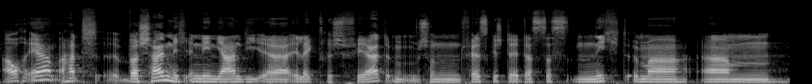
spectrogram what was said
Auch er hat äh, wahrscheinlich in den Jahren, die er elektrisch fährt, schon festgestellt, dass das nicht immer ähm,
